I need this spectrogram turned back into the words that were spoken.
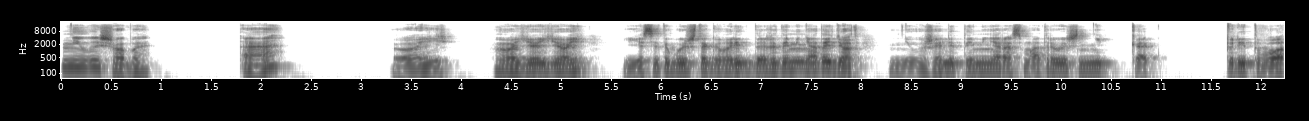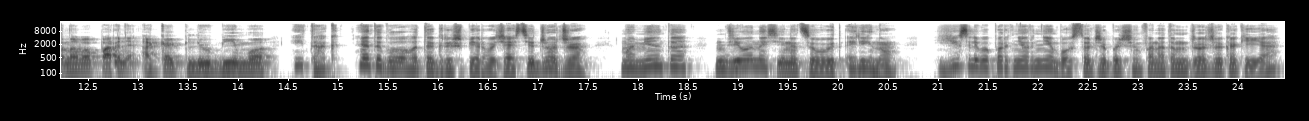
не вышло бы. А? Ой, ой-ой-ой, если ты будешь так говорить, даже до меня дойдет. Неужели ты меня рассматриваешь не как притворного парня, а как любимого? Итак, это был отыгрыш первой части Джоджо. Момента Дилана сильно целует Эрину. Если бы партнер не был столь же большим фанатом Джоджо, как и я,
